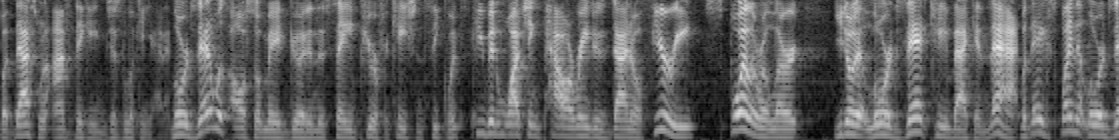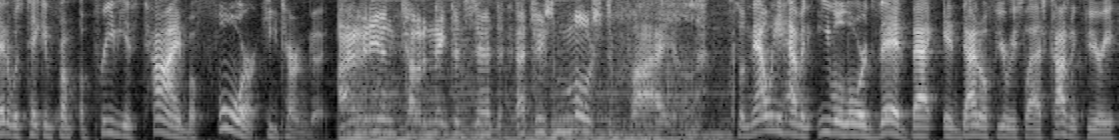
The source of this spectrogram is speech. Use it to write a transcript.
But that's what I'm thinking just looking at it. Lord Zedd was also made good in the same purification sequence. If you've been watching Power Rangers Dino Fury, spoiler alert, you know that Lord Zedd came back in that, but they explained that Lord Zedd was taken from a previous time before he turned good. I reincarnated Zedd at his most vile. So now we have an evil Lord Zedd back in Dino Fury slash Cosmic Fury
